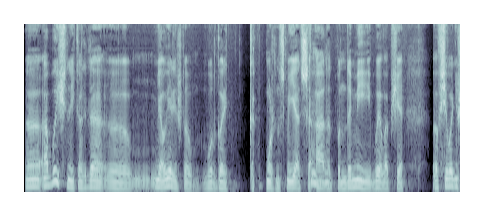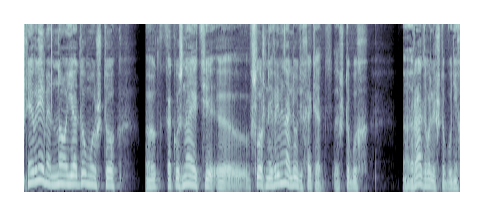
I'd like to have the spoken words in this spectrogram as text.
э, обычный, когда я уверен, что будут говорить, как можно смеяться, а над пандемией, б вообще в сегодняшнее время, но я думаю, что, э, как вы знаете, э, в сложные времена люди хотят, чтобы их э, радовали, чтобы у них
